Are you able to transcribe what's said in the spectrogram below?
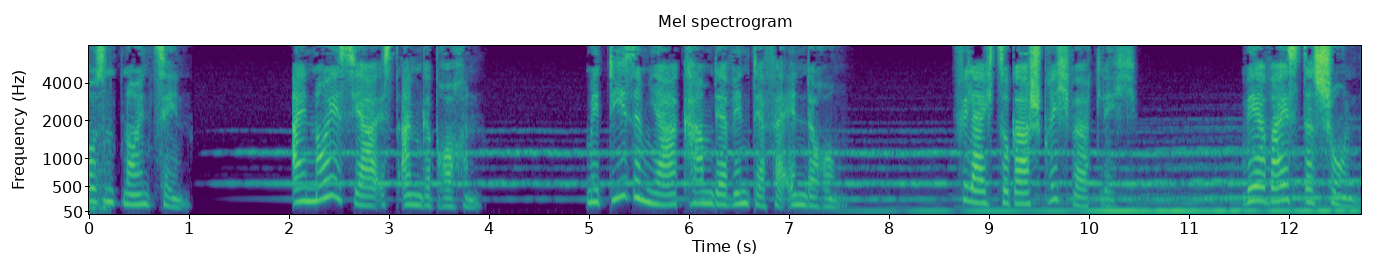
2019. Ein neues Jahr ist angebrochen. Mit diesem Jahr kam der Wind der Veränderung. Vielleicht sogar sprichwörtlich. Wer weiß das schon?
